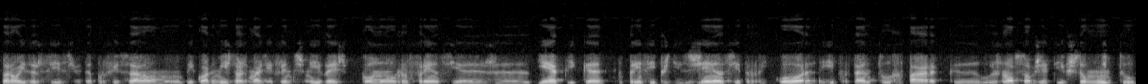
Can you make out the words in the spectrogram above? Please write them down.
para o exercício da profissão de economista aos mais diferentes níveis, com com referências eh, de ética, de princípios de exigência, de rigor e, portanto, repara que os nossos objetivos são muito,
